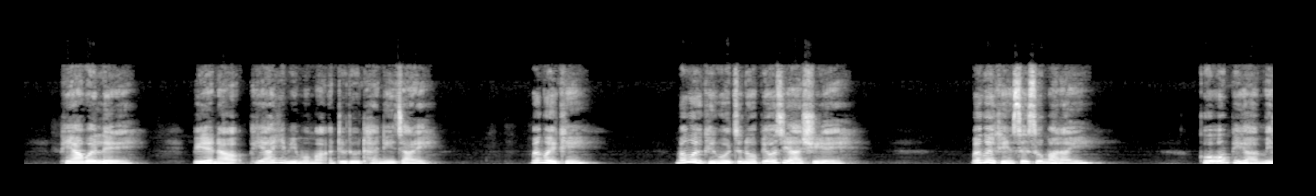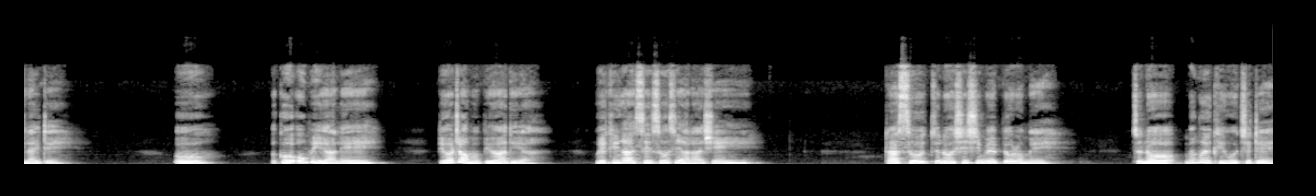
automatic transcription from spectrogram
။ဖျားပွဲလဲတယ်။ပြီးတဲ့နောက်ဖျားရင်မြေပေါ်မှာအတူတူထိုင်နေကြတယ်။မငွေခင်မငွေခင်ကိုကျွန်တော်ပြောစရာရှိတယ်။မငွေခင်စိတ်ဆိုးမှလား။ကိုအုံဖီကမေးလိုက်တယ်။အိုးအကိုအုံဖီကလည်းပြောတော့မပြောရသေးတာငွေခင်ကစိတ်ဆိုးစရာလားရှင်ဒါဆိုကျွန်တော်ရှင်းရှင်းပဲပြောတော့မယ်ကျွန်တော်မငွေခင်ကိုချစ်တယ်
